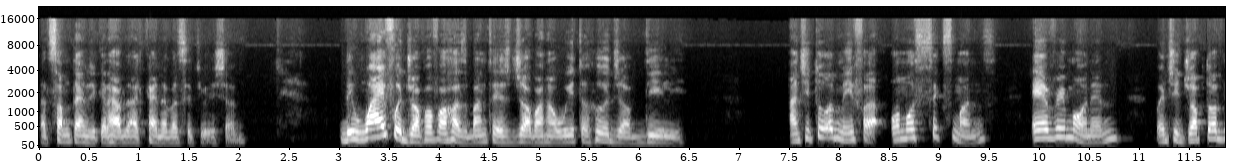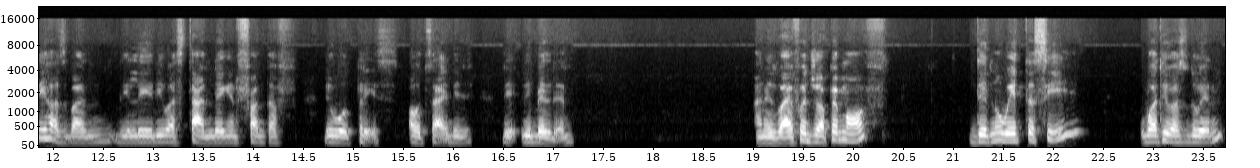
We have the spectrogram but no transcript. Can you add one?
that sometimes you can have that kind of a situation. The wife would drop off her husband to his job on her way to her job daily. And she told me for almost six months, every morning when she dropped off the husband, the lady was standing in front of the workplace outside the, the, the building. And his wife would drop him off, didn't wait to see what he was doing,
